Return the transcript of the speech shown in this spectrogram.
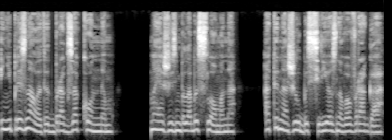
и не признал этот брак законным. Моя жизнь была бы сломана, а ты нажил бы серьезного врага.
